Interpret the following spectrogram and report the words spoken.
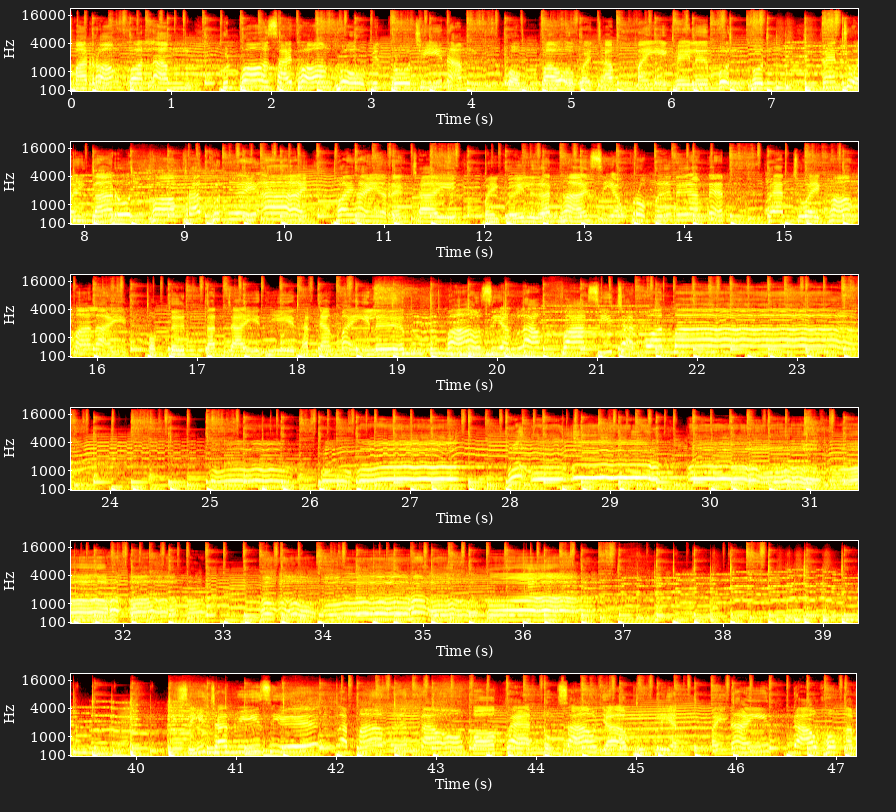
มาร้องกอนลำ คุณพ่อสายทองผู้เป็นครูชี้นำ ผมเฝ้าคอยจำไม่เคยลืมบุญคุณ แฟนช่วยการุณขอบพระคุณเหนื่อยอ้ายคอยให้แรงใจ ไม่เคยเลือนหายเสียงปรบมือเนืองแน่นแฟนช่วยคล้องมาลัยผมตื่นตันใจที่ท่านยังไม่ลืมเฝ้าเสียงลำฝากสีชันวอนมา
